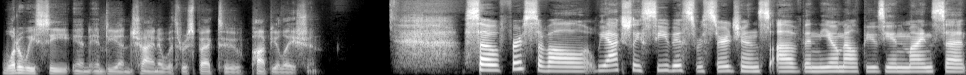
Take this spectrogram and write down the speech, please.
what do we see in India and China with respect to population? So, first of all, we actually see this resurgence of the neo Malthusian mindset,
